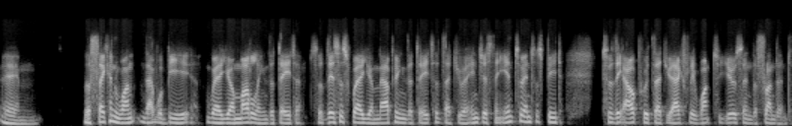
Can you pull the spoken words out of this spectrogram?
Um, the second one, that would be where you're modeling the data. So this is where you're mapping the data that you are ingesting into Enterspeed to the output that you actually want to use in the front end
